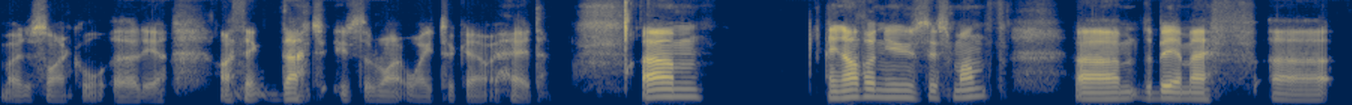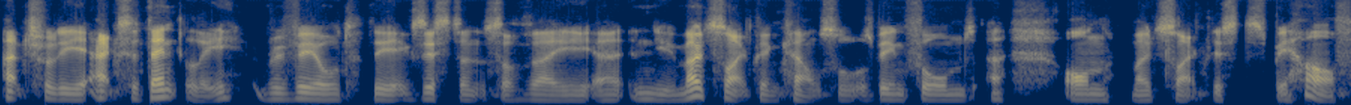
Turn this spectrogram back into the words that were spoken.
motorcycle earlier. I think that is the right way to go ahead. Um, in other news this month, um, the BMF uh, actually accidentally revealed the existence of a, a, uh, new motorcycling council that was being formed uh, on motorcyclists' behalf.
